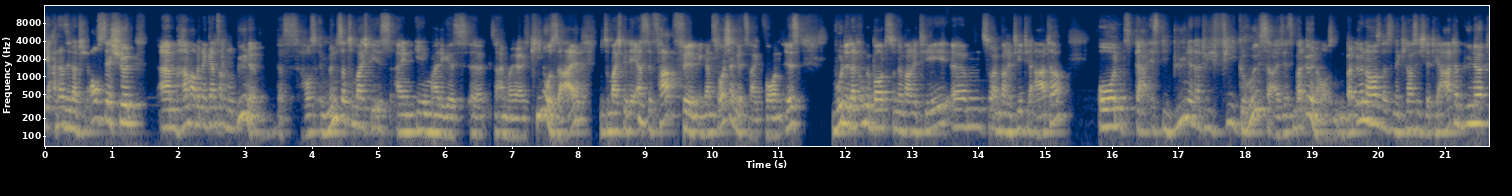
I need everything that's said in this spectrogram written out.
die anderen sind natürlich auch sehr schön, ähm, haben aber eine ganz andere Bühne. Das Haus in Münster zum Beispiel ist ein ehemaliges äh, einmal Kinosaal, wo zum Beispiel der erste Farbfilm in ganz Deutschland gezeigt worden ist, wurde dann umgebaut zu einer Varieté, ähm, zu einem Varieté-Theater. Und da ist die Bühne natürlich viel größer als jetzt in Bad Oeynhausen. In Bad Oeynhausen, das ist eine klassische Theaterbühne,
